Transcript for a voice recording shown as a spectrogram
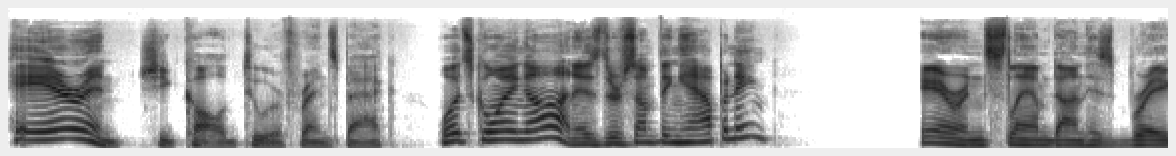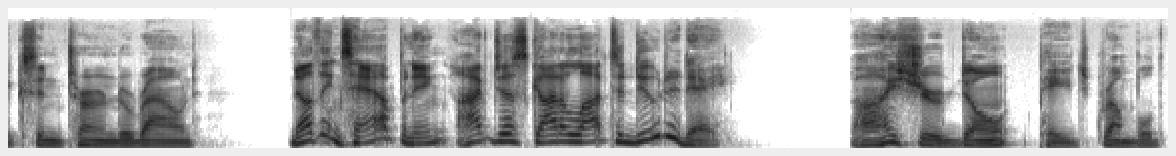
Hey, Aaron, she called to her friend's back. What's going on? Is there something happening? Aaron slammed on his brakes and turned around. Nothing's happening. I've just got a lot to do today. I sure don't, Paige grumbled.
